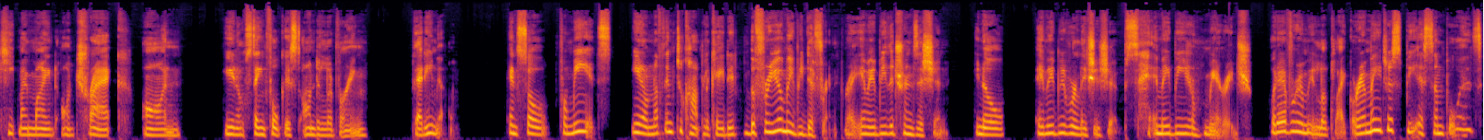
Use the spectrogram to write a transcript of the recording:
keep my mind on track on, you know, staying focused on delivering that email. And so for me, it's, you know, nothing too complicated, but for you, it may be different, right? It may be the transition, you know, it may be relationships, it may be your marriage, whatever it may look like, or it may just be as simple as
